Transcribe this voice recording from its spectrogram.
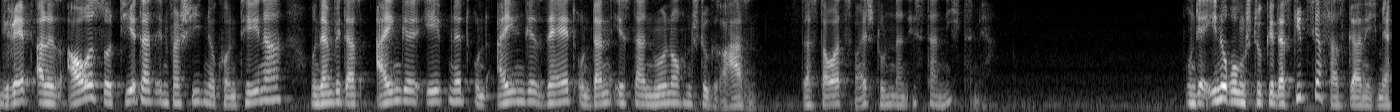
gräbt alles aus, sortiert das in verschiedene Container und dann wird das eingeebnet und eingesät und dann ist da nur noch ein Stück Rasen. Das dauert zwei Stunden, dann ist da nichts mehr. Und Erinnerungsstücke, das gibt es ja fast gar nicht mehr.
